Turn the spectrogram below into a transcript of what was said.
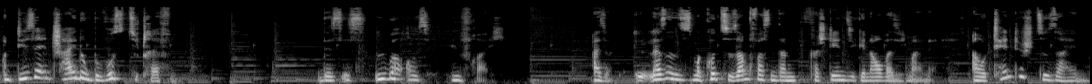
Und diese Entscheidung bewusst zu treffen, das ist überaus hilfreich. Also, lassen Sie uns mal kurz zusammenfassen, dann verstehen Sie genau, was ich meine. Authentisch zu sein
